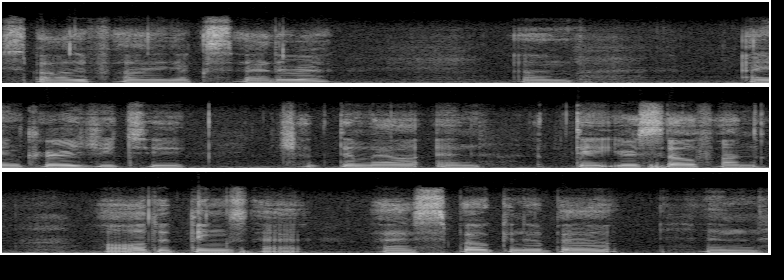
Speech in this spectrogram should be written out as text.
Spotify and etc. Um, I encourage you to check them out and update yourself on all the things that I've spoken about. And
